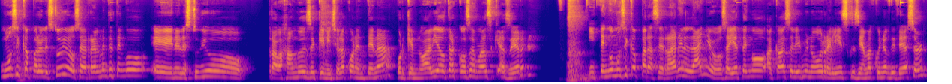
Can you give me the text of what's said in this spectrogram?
música para el estudio. O sea, realmente tengo en el estudio trabajando desde que inició la cuarentena porque no había otra cosa más que hacer. Y tengo música para cerrar el año. O sea, ya tengo, acaba de salir mi nuevo release que se llama Queen of the Desert.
